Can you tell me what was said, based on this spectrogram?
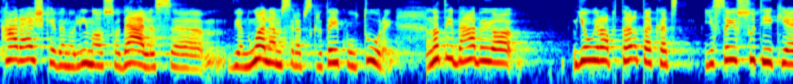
ką reiškia vienuolyno sodelis e, vienuoliams ir apskritai kultūrai. Na tai be abejo jau yra aptarta, kad jisai suteikė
